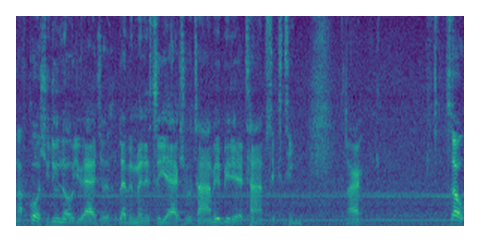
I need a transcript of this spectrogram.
Now, of course, you do know you add your 11 minutes to your actual time. It'll be there at time 16. All right. So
